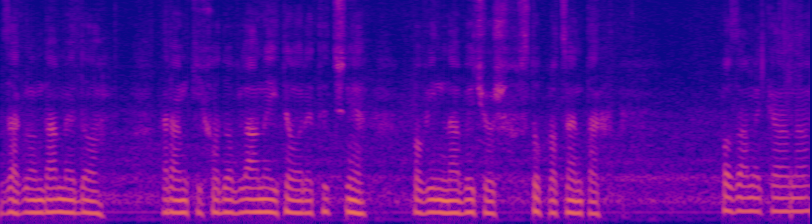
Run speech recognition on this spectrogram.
zaglądamy do ramki hodowlanej. Teoretycznie powinna być już w 100% pozamykana,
